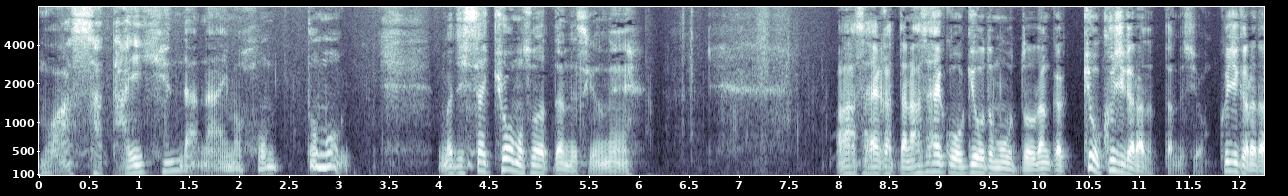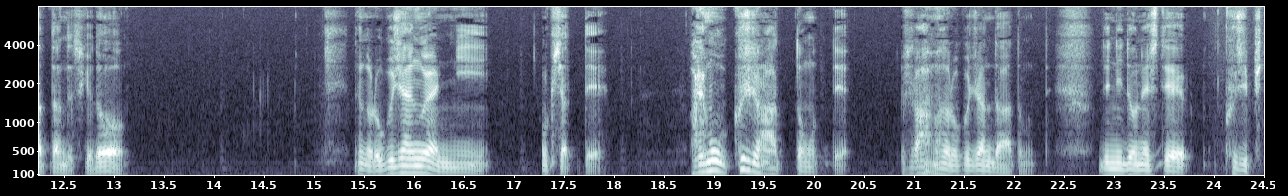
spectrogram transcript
もう朝大変だな、今本当もう、まあ実際今日もそうだったんですけどね。朝早かったな、朝早く起きようと思うと、なんか今日9時からだったんですよ。9時からだったんですけど、なんか6時半ぐらいに起きちゃって、あれもう9時かなと思って。そしたら、あ、まだ6時半だと思って。で、二度寝して、9時ぴっ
